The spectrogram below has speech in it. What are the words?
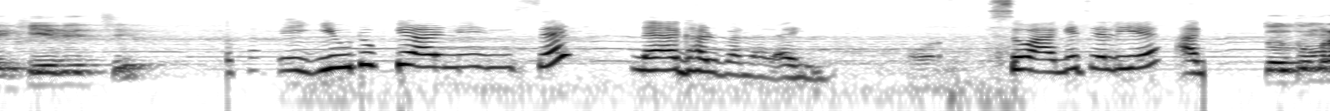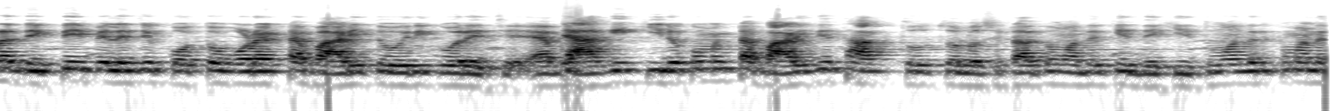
দেখিয়ে দিচ্ছি ये यूट्यूब की अर्निंग से नया घर बना रही सो आगे चलिए आगे তো তোমরা দেখতেই পেলে যে কত বড় একটা বাড়ি তৈরি করেছে এব- আগে কিরকম একটা বাড়িতে থাকতো চলো সেটা তোমাদেরকে দেখি তোমাদেরকে মানে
